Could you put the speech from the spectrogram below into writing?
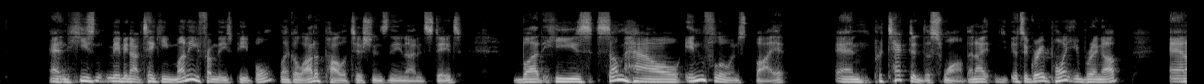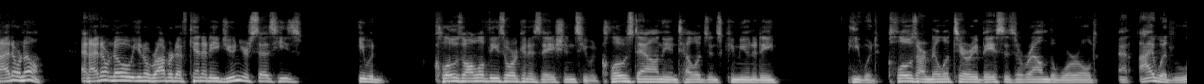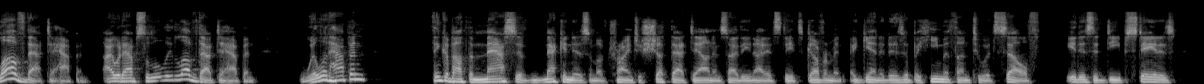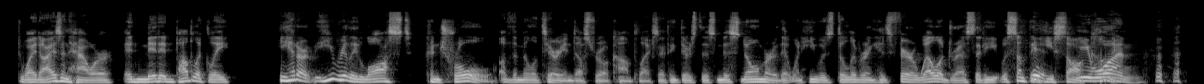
And he's maybe not taking money from these people, like a lot of politicians in the United States, but he's somehow influenced by it and protected the swamp. And I, it's a great point you bring up. And I don't know. And I don't know, you know, Robert F. Kennedy Jr. says he's, he would close all of these organizations. He would close down the intelligence community. He would close our military bases around the world. And I would love that to happen. I would absolutely love that to happen. Will it happen? Think about the massive mechanism of trying to shut that down inside the United States government. Again, it is a behemoth unto itself. It is a deep state, as Dwight Eisenhower admitted publicly. He had a, he really lost control of the military industrial complex. I think there's this misnomer that when he was delivering his farewell address, that he was something he saw. he coming. won.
